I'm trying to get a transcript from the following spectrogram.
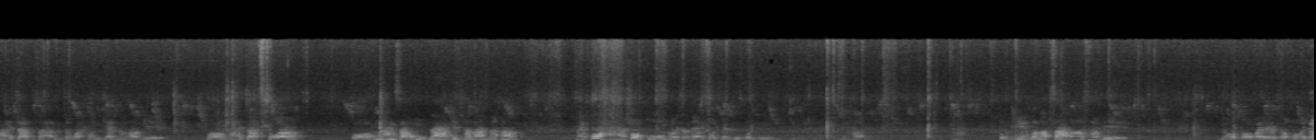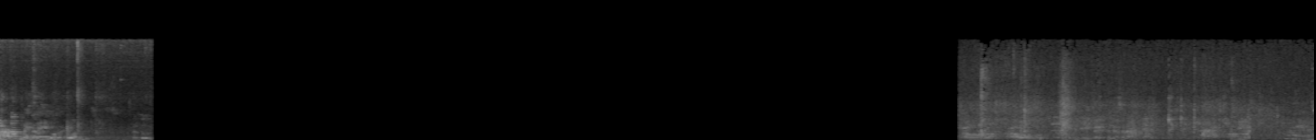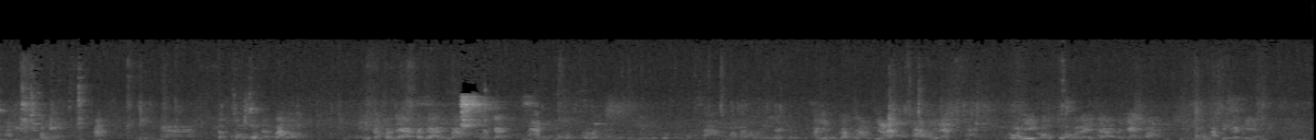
หมายจับศาลจังหวัดขอนแก่นนะครับพี่ก็หมายจับตัวของนางสาวมุกดาพิชรัตน์นะครับ ในข้อหาช่อโกงโดยแสดงตนเป็นบุคคลอื่นนะครับอะตรงนี้ก็รับทราบแล้วนะครับพี่ เดี๋ยวต่อไปจะขออนุญาตนี่ต้องไปเซ็นตรวจค้น เอาเอาคดีเกิดขึ้นลักษณะเนี้ยฮะ สองคนอะบ้านเรามีทั้งปัญญาปัญญานี่มาเหมือนกันอันนี้ผู้กำกับถามทีนะถามทีนะกรณีของตัวก็เลยจะไปแจ้งความของทางที่เกิดเหตุ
